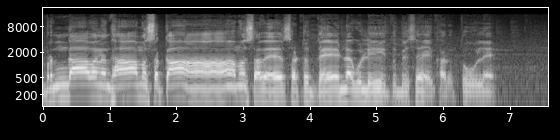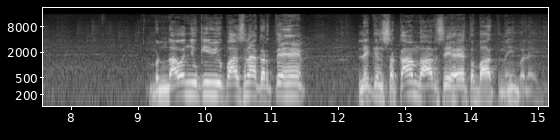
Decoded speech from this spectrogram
वृंदावन धाम सकाम सवै सठ दय नगुलित विषय खर तोले। वृंदावन जी की भी उपासना करते हैं, लेकिन सकाम भाव से है तो बात नहीं बनेगी।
